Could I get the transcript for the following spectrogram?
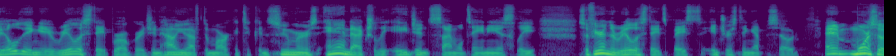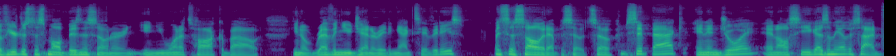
building a real estate brokerage and how you have to market to consumers and actually agents simultaneously. So if you're in the real estate space, interesting episode. And more so if you're just a small business owner and, and you want to talk about, you know, revenue generating activities, it's a solid episode. So sit back and enjoy, and I'll see you guys on the other side.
